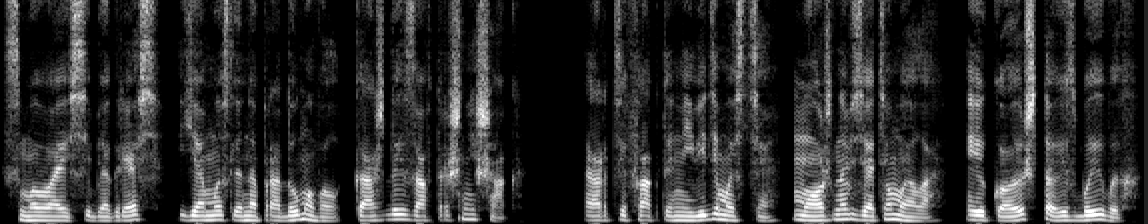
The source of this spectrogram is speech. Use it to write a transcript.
Смывая себя грязь, я мысленно продумывал каждый завтрашний шаг. Артефакты невидимости можно взять у Мэла и кое-что из боевых.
